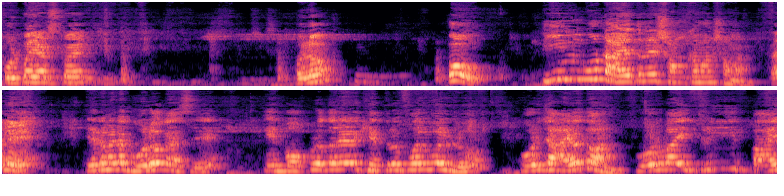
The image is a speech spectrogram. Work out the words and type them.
ফোর পাই আর স্কোয়ার হলো ও তিন গুণ আয়তনের সংখ্যামান সমান। তাহলে এরকম একটা গোলক আছে, এর বক্রতলের ক্ষেত্রফল বলল ওর যে আয়তন four by three pi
